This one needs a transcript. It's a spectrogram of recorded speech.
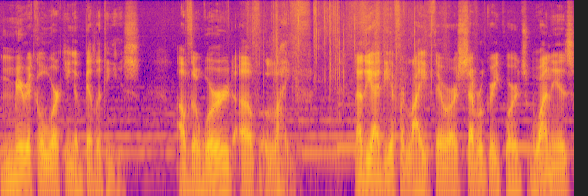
miracle working abilities of the word of life. Now, the idea for life, there are several Greek words. One is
